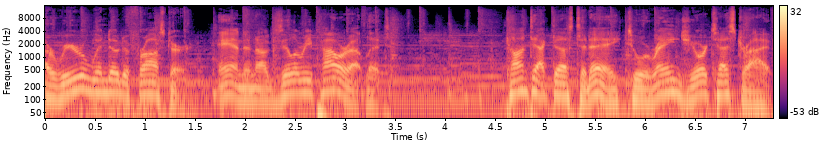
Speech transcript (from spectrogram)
a rear window defroster, and an auxiliary power outlet. Contact us today to arrange your test drive.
